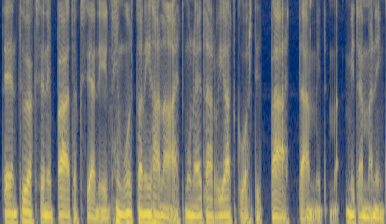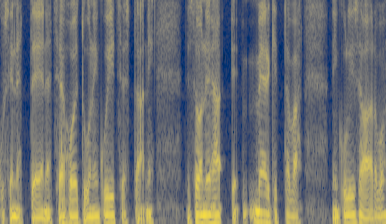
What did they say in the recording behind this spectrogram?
teen työkseni päätöksiä, niin, niin musta on ihanaa, että mun ei tarvi jatkuvasti päättää, mitä mä, mitä mä niin kuin sinne teen, että se hoituu niin kuin itsestään, niin, niin se on ihan merkittävä niin kuin lisäarvo.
